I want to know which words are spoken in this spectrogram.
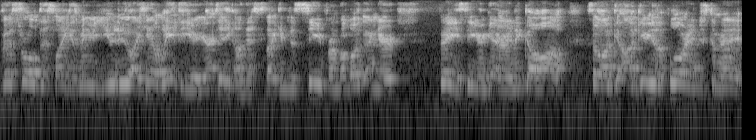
visceral dislike as maybe you do? I can't wait to hear your take on this because I can just see from the look on your face that you're getting ready to go off. So I'll, I'll give you the floor in just a minute.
